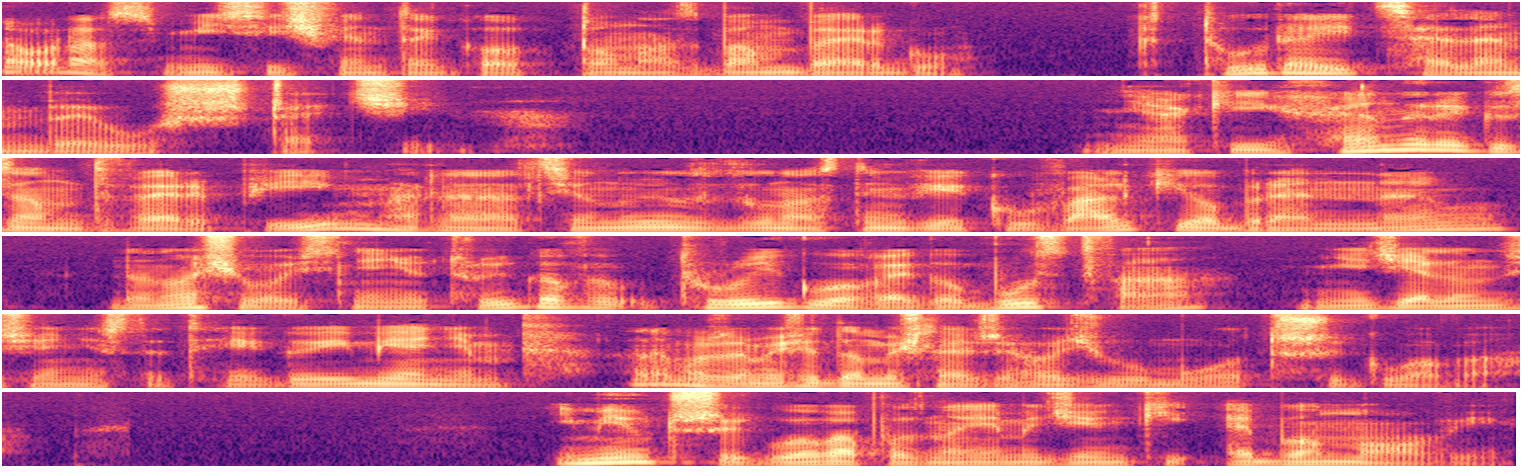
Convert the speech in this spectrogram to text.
oraz misji świętego Ottona z Bambergu, której celem był Szczecin. Niejaki Henryk z Antwerpii, relacjonując w XII wieku walki o Brennę, donosił o istnieniu trójgłowego bóstwa, nie dzieląc się niestety jego imieniem, ale możemy się domyślać, że chodziło mu o Trzygłowa. Imię Trzygłowa poznajemy dzięki Ebonowi,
